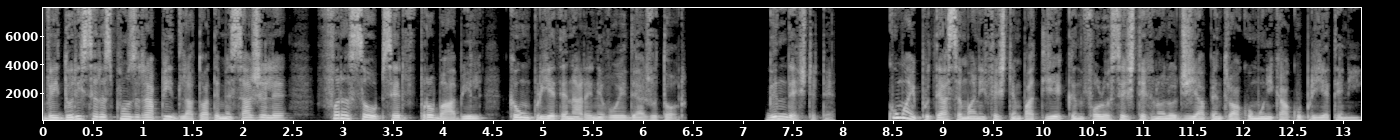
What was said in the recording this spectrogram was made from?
Vei dori să răspunzi rapid la toate mesajele, fără să observi probabil că un prieten are nevoie de ajutor. Gândește-te, cum ai putea să manifesti empatie când folosești tehnologia pentru a comunica cu prietenii?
